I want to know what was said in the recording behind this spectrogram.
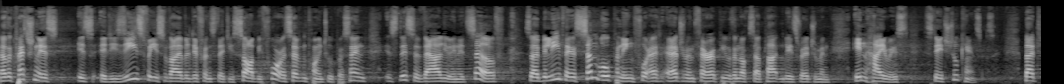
Now the question is is a disease free survival difference that you saw before, 7.2%, is this a value in itself? So I believe there's some opening for adjuvant therapy with an oxaliplatin based regimen in high risk stage 2 cancers. But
